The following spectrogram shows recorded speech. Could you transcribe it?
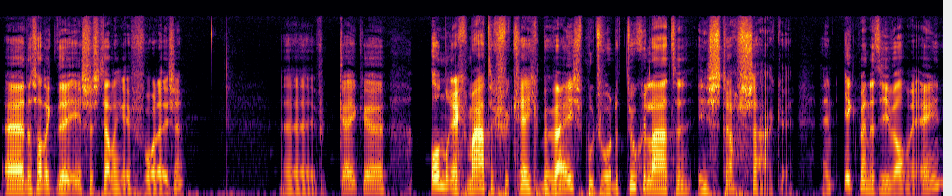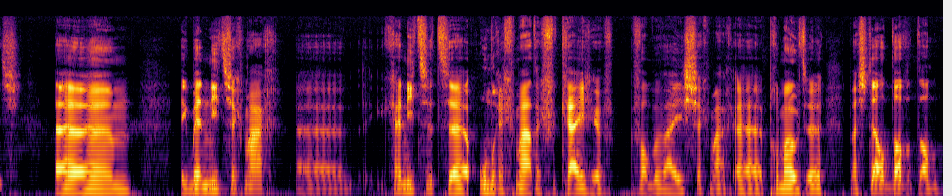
Dan zal ik de eerste stelling even voorlezen. Even kijken. Onrechtmatig verkregen bewijs moet worden toegelaten in strafzaken. En ik ben het hier wel mee eens. Ehm, ik ben niet, zeg maar... ga niet het eh, onrechtmatig verkrijgen van bewijs, zeg maar, eh, promoten. Maar stel dat het dan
